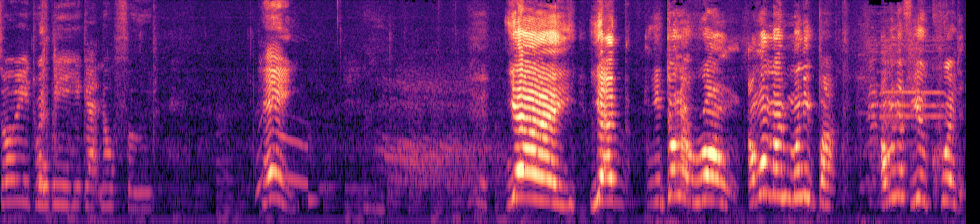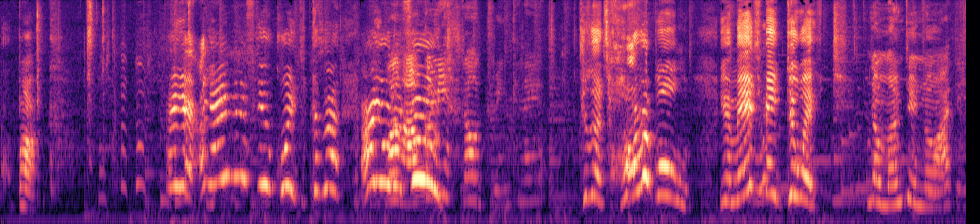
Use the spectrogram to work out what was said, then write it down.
sorry, Toby, you get no food. Hey, Yay! Yeah, you done it wrong. I want my money back. I want a few quid back. Hey, yeah, I want a few quid because I, I Well, ordered how come food. you're still drinking it? Because it's horrible. You made me do it. no, mine did No, not. I didn't.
